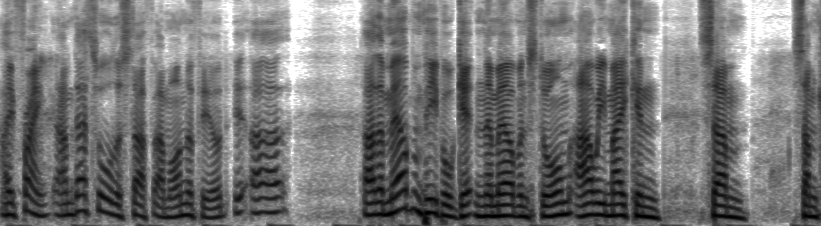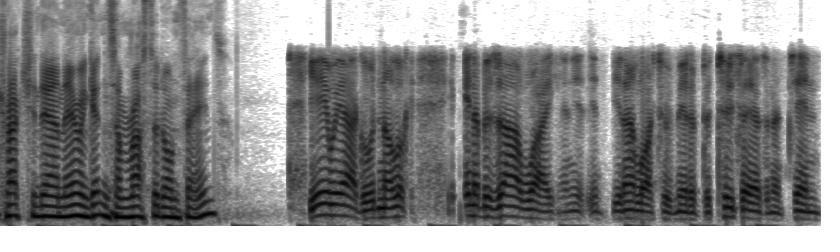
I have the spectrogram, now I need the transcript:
Hey Frank, um, that's all the stuff I'm on the field. Uh, are the Melbourne people getting the Melbourne Storm? Are we making some some traction down there and getting some rusted on fans? Yeah, we are good. Now, look, in a bizarre way, and you, you don't like to admit it, but 2010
